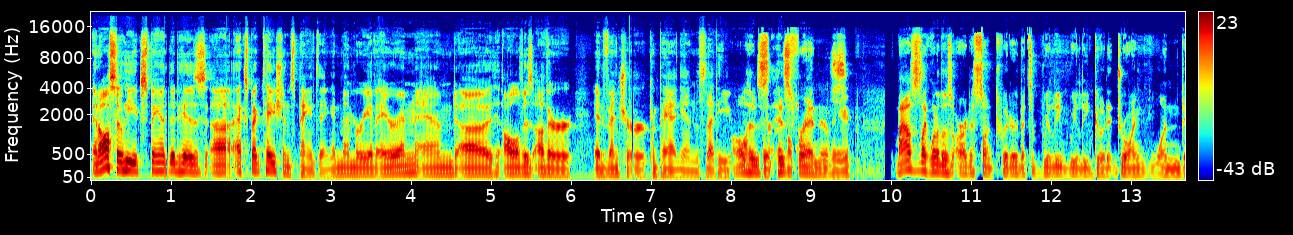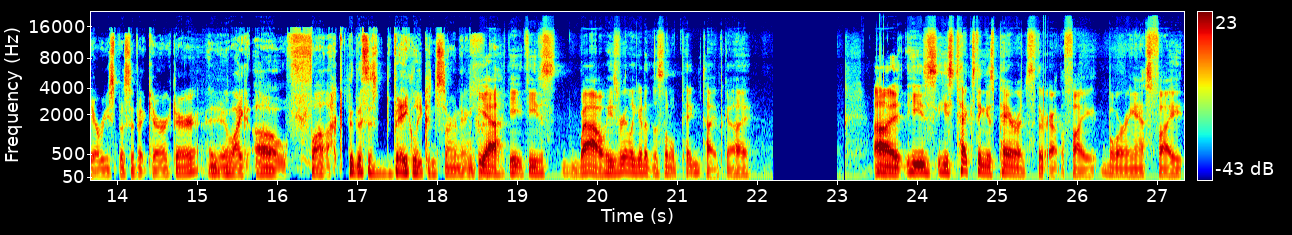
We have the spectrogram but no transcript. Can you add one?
and also he expanded his uh, expectations painting in memory of Aaron and uh, all of his other adventure companions that he All his his friends. Miles is like one of those artists on Twitter that's really, really good at drawing one very specific character, and you're like, oh fuck, this is vaguely concerning. Yeah, he, he's wow. He's really good at this little pig type guy. Uh, he's he's texting his parents throughout the fight, boring ass fight.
